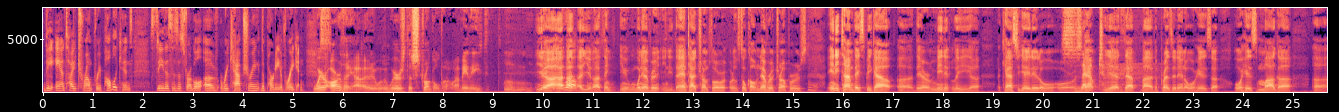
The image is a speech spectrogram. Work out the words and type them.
the anti Trump Republicans see this as a struggle of recapturing the party of Reagan. Where are they? Uh, where's the struggle, though? I mean, Mm, yeah, I, well, I, you know, I think you know, whenever you know, the anti-Trumps or, or the so-called never-Trumpers, right. anytime they speak out, uh, they are immediately uh, castigated or, or zapped. Stamped, yeah, zapped by the president or his uh, or his MAGA uh,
